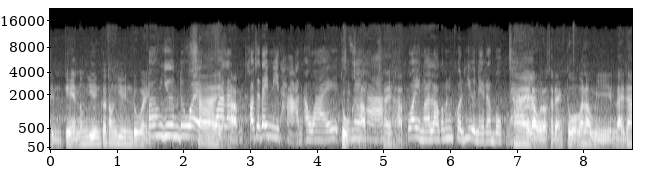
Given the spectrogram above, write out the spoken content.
ถึงเกณฑ์ต้องยื่นก็ต้องยื่นด้วย ก็ต้องยื่นด้วยใช่เพราะว่าครับเขาจะได้มีฐานเอาไว้ถูกใช่ไหมครับคะใช่ครับ ว่าอย่างน้อยเราก็เป็นคนที่อยู่ในระบบนะ ใช่เราเราแสดงตัวว่าเรามีรายได้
